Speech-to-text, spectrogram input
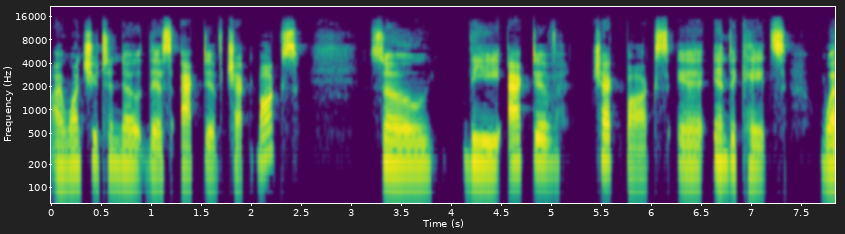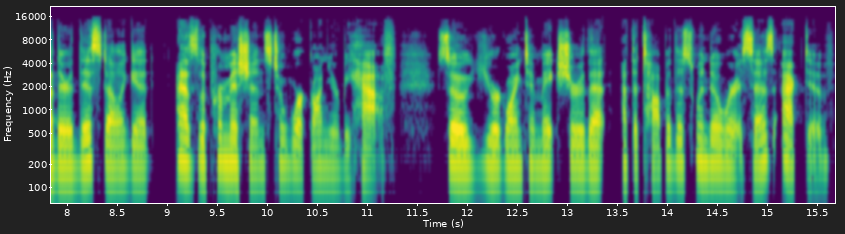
I want you to note this active checkbox. So the active checkbox indicates whether this delegate has the permissions to work on your behalf. So you're going to make sure that at the top of this window where it says active,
